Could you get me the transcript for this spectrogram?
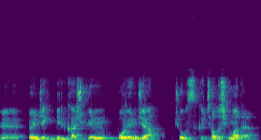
Ee, önceki birkaç gün boyunca çok sıkı çalışmadı.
